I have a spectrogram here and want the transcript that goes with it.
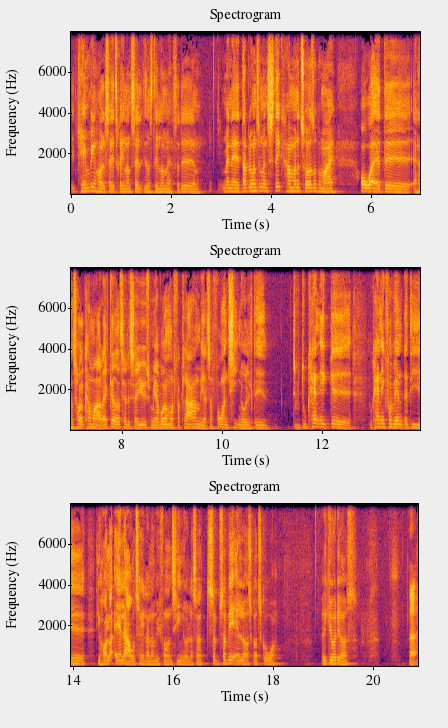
et campinghold, sagde træneren selv, de havde stillet med. Så det, øh, men øh, der blev han simpelthen stikhammerende tosset på mig, over at, øh, at hans holdkammerater ikke gad at tage det seriøst mere, hvor jeg måtte forklare ham, at vi er altså foran 10-0. Det, du, du, kan ikke, øh, du kan ikke forvente, at de, øh, de holder alle aftaler, når vi får en 10-0, og så, så, så vil alle også godt score. Og det gjorde de også. Ja.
